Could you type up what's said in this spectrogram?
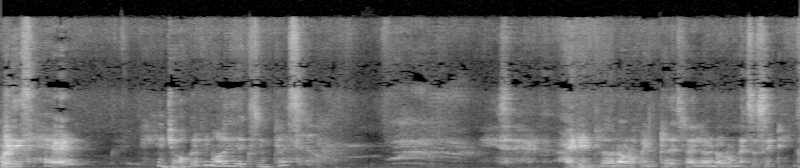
but he said, Your geography knowledge is impressive. I didn't learn out of interest, I learned out of necessity.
